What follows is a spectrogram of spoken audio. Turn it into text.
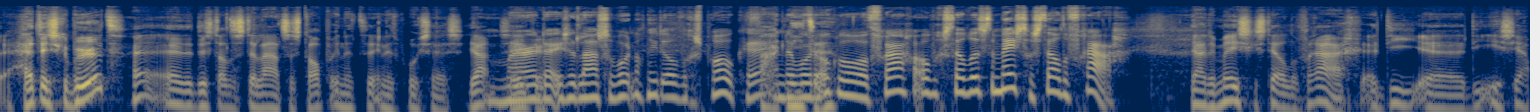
Het is gebeurd. Eh, dus dat is de laatste stap in het, in het proces. Ja, maar zeker. daar is het laatste woord nog niet over gesproken. Hè? en er worden ook wel wat vragen over gesteld. Dat is de meest gestelde vraag. Ja, de meest gestelde vraag eh, die, uh, die is: ja,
